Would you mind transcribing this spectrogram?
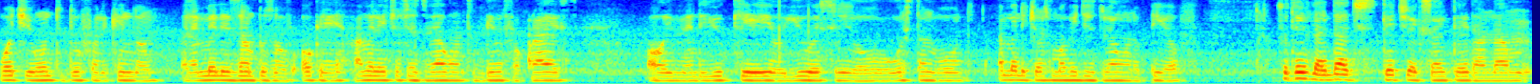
what you want to do for the kingdom. And I made examples of okay, how many churches do I want to build for Christ, or even the UK or USA or Western world, how many church mortgages do I want to pay off? So things like that get you excited and um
